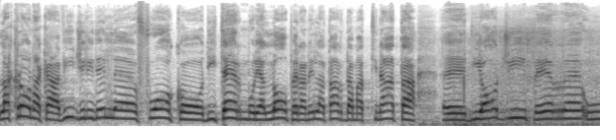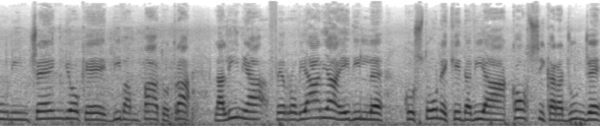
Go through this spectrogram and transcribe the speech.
La cronaca, vigili del fuoco di Termoli all'opera nella tarda mattinata eh, di oggi per un incendio che è divampato tra la linea ferroviaria ed il costone che da via Corsica raggiunge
